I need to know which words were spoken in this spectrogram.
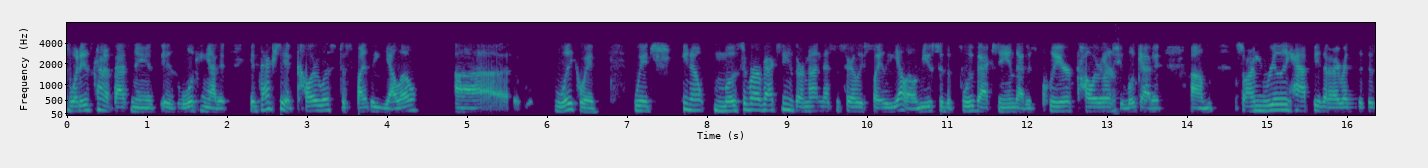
what is kind of fascinating is, is looking at it. It's actually a colorless to slightly yellow uh, liquid which, you know, most of our vaccines are not necessarily slightly yellow. I'm used to the flu vaccine that is clear, colorless. You look at it. Um, so I'm really happy that I read that this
